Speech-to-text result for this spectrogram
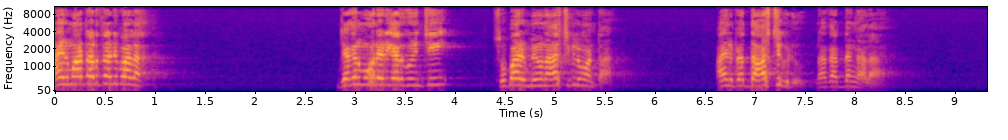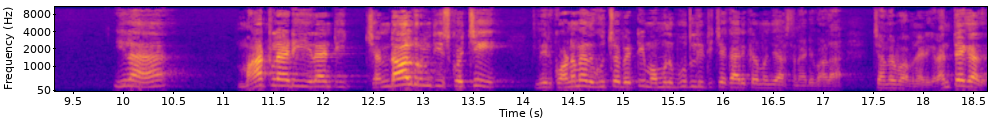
ఆయన మాట్లాడుతున్నాడు ఇవాళ. జగన్మోహన్ రెడ్డి గారి గురించి సుబ్బారెడ్డి మేము నాస్తికులు అంట. ఆయన పెద్ద ఆస్తికుడు నాకు అర్థం కాల? ఇలా మాట్లాడి ఇలాంటి చండాలుని తీసుకొచ్చి మీరు కొండ మీద కూర్చోబెట్టి మమ్మల్ని బూతులు తిట్టించే కార్యక్రమం చేస్తున్నాడు ఇవాళ చంద్రబాబు నాయుడు గారు. అంతేకాదు.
